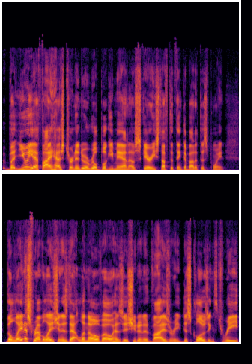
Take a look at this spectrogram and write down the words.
but UEFI has turned into a real boogeyman of scary stuff to think about at this point. The latest revelation is that Lenovo has issued an advisory disclosing three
